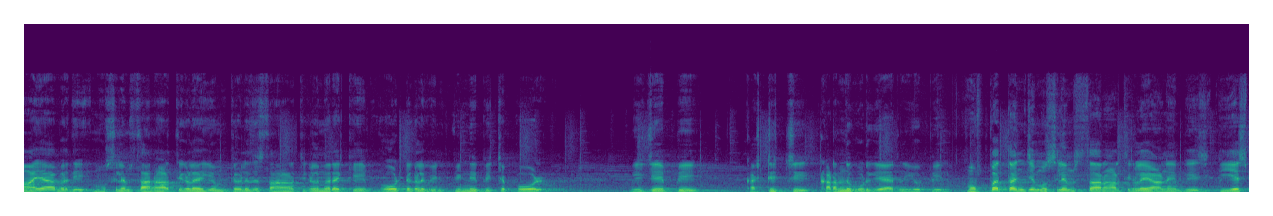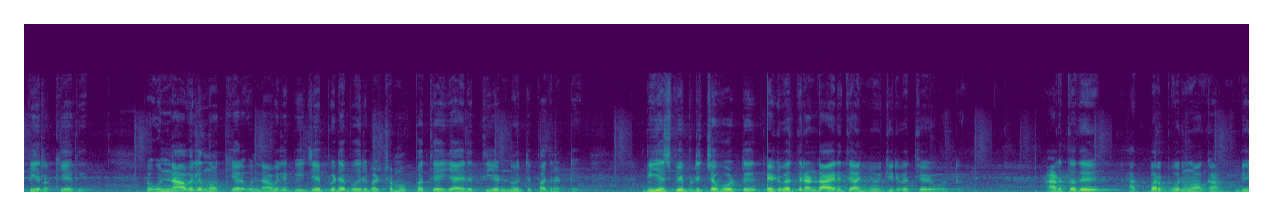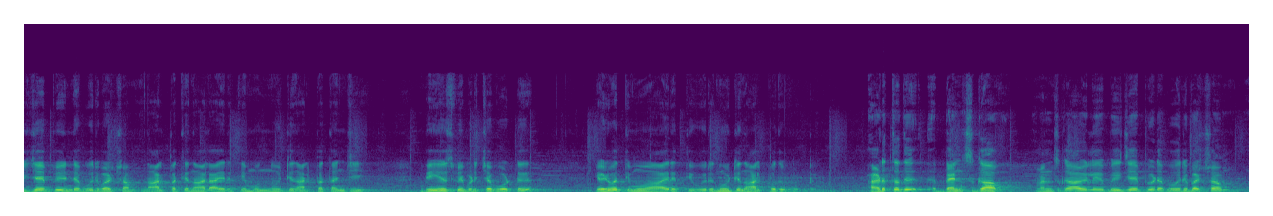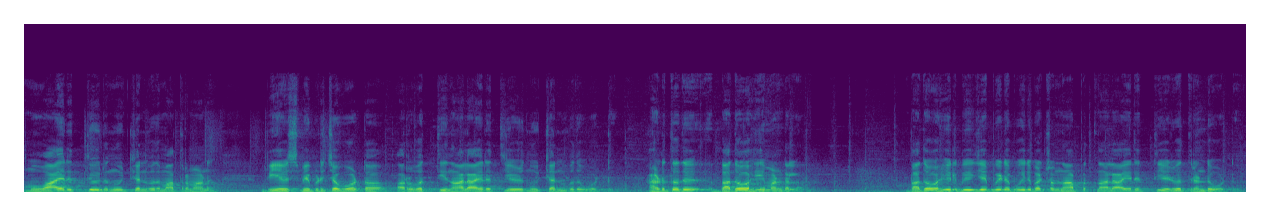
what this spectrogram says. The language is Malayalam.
മായാവതി മുസ്ലിം സ്ഥാനാർത്ഥികളെയും ദളിത് സ്ഥാനാർത്ഥികളും ഇറക്കി വോട്ടുകൾ ഭിന്നിപ്പിച്ചപ്പോൾ ബി ജെ പി കഷ്ടിച്ച് കടന്നുകൂടുകയായിരുന്നു യു പിയിൽ മുപ്പത്തഞ്ച് മുസ്ലിം സ്ഥാനാർത്ഥികളെയാണ് ബി ബി എസ് പി ഇറക്കിയത്. ഇപ്പോൾ ഉന്നാവിൽ നോക്കിയാൽ ഉന്നാവിൽ ബി ജെ പിയുടെ ഭൂരിപക്ഷം മുപ്പത്തി അയ്യായിരത്തി എണ്ണൂറ്റി പതിനെട്ട് ബി എസ് പി പിടിച്ച വോട്ട് എഴുപത്തിരണ്ടായിരത്തി അഞ്ഞൂറ്റി ഇരുപത്തിയേഴ് വോട്ട്. അടുത്തത് അക്ബർപൂർ നോക്കാം. ബി ജെ പിന്റെ ഭൂരിപക്ഷം നാൽപ്പത്തി നാലായിരത്തി മുന്നൂറ്റി നാൽപ്പത്തഞ്ച് ബി എസ് പി പിടിച്ച വോട്ട് എഴുപത്തി മൂവായിരത്തി ഒരുന്നൂറ്റി നാൽപ്പത് വോട്ട്. അടുത്തത് ബെൻസ്ഗാവ്. ബെൻസ്ഗാവിൽ ബി ജെ പിയുടെ ഭൂരിപക്ഷം മൂവായിരത്തി ഒരുന്നൂറ്റി അൻപത് മാത്രമാണ്. ബി എസ് പി പിടിച്ച വോട്ട് അറുപത്തി നാലായിരത്തി എഴുന്നൂറ്റി അൻപത് വോട്ട്. അടുത്തത് ബദോഹി മണ്ഡലം. ബദോഹിയിൽ ബി ജെ പിയുടെ ഭൂരിപക്ഷം നാൽപ്പത്തിനാലായിരത്തി എഴുപത്തിരണ്ട് vote.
